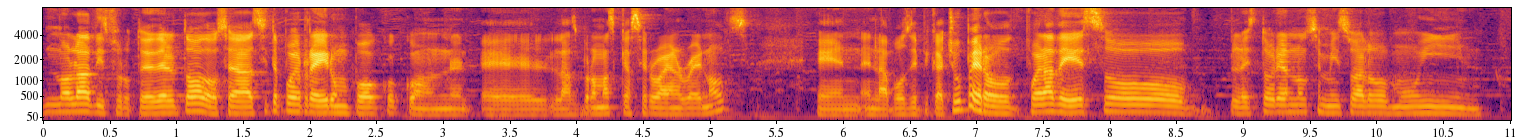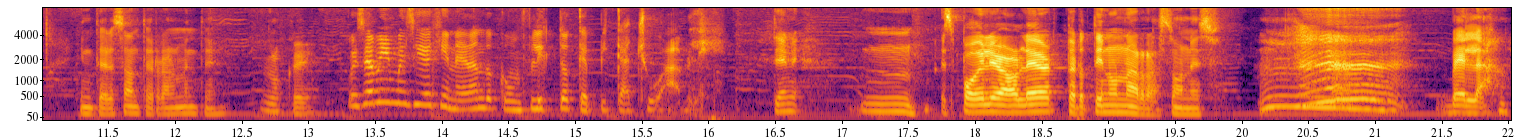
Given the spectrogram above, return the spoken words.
no la disfruté del todo, o sea, sí te puedes reír un poco con eh, las bromas que hace Ryan Reynolds en, en la voz de Pikachu, pero fuera de eso, la historia no se me hizo algo muy interesante realmente. Ok. Pues a mí me sigue generando conflicto que Pikachu hable. Tiene... mm, spoiler alert, pero tiene una razón eso. Vela,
